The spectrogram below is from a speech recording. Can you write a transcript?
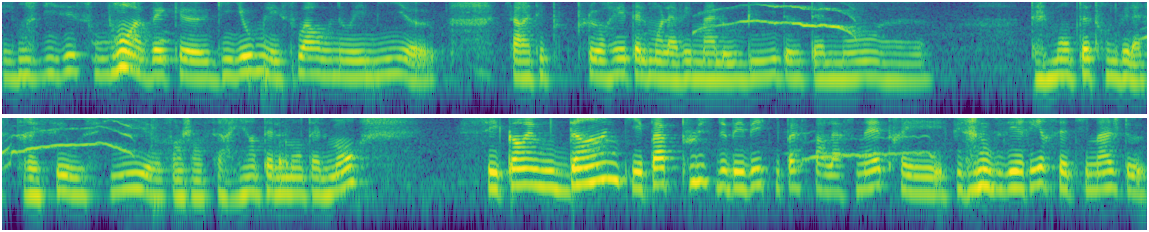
Et on se disait souvent avec euh, Guillaume, les soirs où Noémie euh, s'arrêtait plus de pleurer, tellement elle avait mal au bide, tellement, tellement peut-être on devait la stresser aussi, enfin j'en sais rien, tellement, tellement. C'est quand même dingue qu'il n'y ait pas plus de bébés qui passent par la fenêtre. Et, puis ça nous faisait rire cette image de,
